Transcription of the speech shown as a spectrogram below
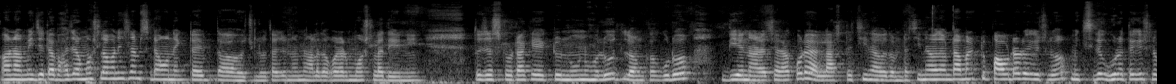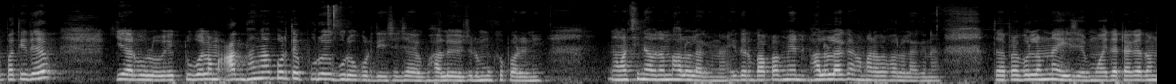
কারণ আমি যেটা ভাজা মশলা বানিয়েছিলাম, সেটা অনেকটাই দেওয়া হয়েছিল, তার জন্য আমি আলাদা করার মশলা দিইনি। তো জাস্ট ওটাকে একটু নুন, হলুদ, লঙ্কা গুঁড়ো দিয়ে নাড়াচাড়া করে, আর লাস্টে বাদামটা বাদামটা আমার একটু পাউডার হয়ে গেছিল, মিক্সিতে ঘুরাতে গেছিল পাতিদেব। কি আর বলব একটু বললাম আধ ভাঙা করতে পুরোই গুঁড়ো করে দিয়েছে যাই হোক ভালোই হয়েছিল মুখে পড়েনি। আমার বাদাম ভালো লাগে না এদের বাবা মেয়ের ভালো লাগে আমার আবার ভালো লাগে না। তারপর বললাম না এই যে ময়দাটাকে একদম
